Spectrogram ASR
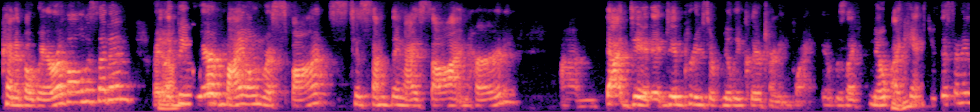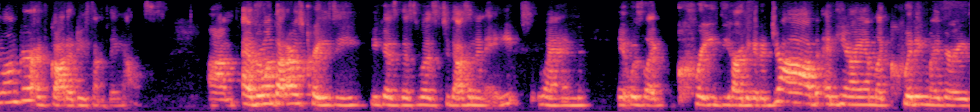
kind of aware of all of a sudden, right? Yeah. Like being aware of my own response to something I saw and heard um, that did it did produce a really clear turning point it was like nope mm-hmm. i can't do this any longer i've got to do something else um, everyone thought i was crazy because this was 2008 when it was like crazy hard to get a job and here i am like quitting my very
